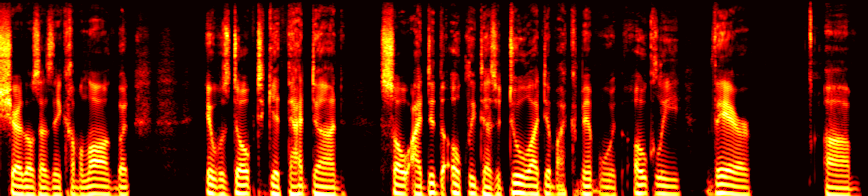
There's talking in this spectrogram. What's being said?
share those as they come along. But it was dope to get that done. So I did the Oakley Desert Duel. I did my commitment with Oakley there. Um,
